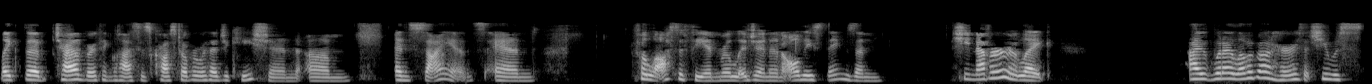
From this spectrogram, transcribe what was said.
like the childbirthing classes crossed over with education, um, and science and philosophy and religion and all these things. And she never like I what I love about her is that she was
